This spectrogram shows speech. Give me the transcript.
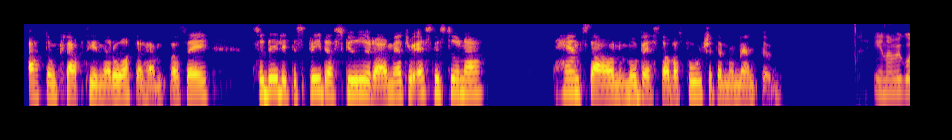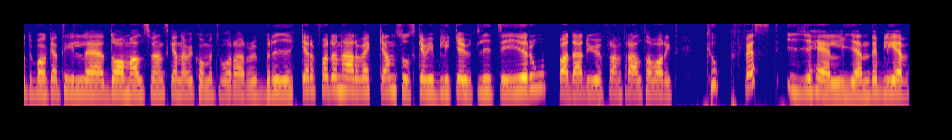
att de knappt hinner återhämta sig. Så det är lite spridda skurar, men jag tror Eskilstuna hands down mår bäst av att fortsätta momentum. Innan vi går tillbaka till eh, damallsvenskan när vi kommer till våra rubriker för den här veckan så ska vi blicka ut lite i Europa där det ju framförallt har varit kuppfest i helgen. Det blev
